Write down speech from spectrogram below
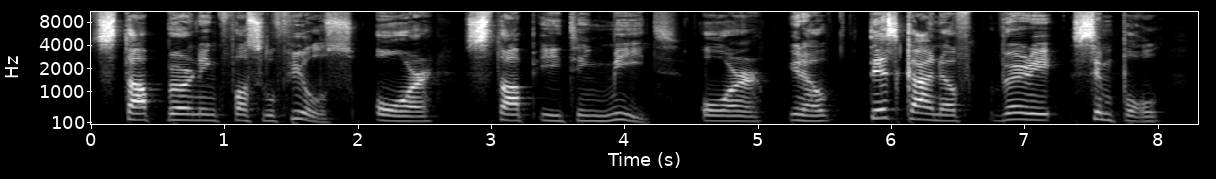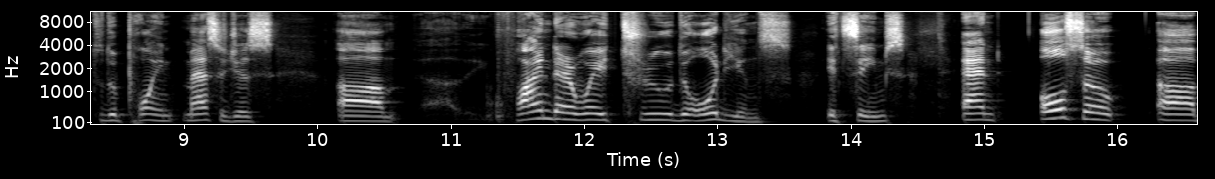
stop burning fossil fuels, or stop eating meat, or you know, this kind of very simple to the point messages um, find their way through the audience, it seems. And also, uh,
